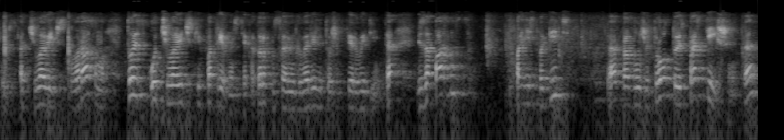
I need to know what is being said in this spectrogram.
то есть от человеческого разума, то есть от человеческих потребностей, о которых мы с вами говорили тоже в первый день. Да? Безопасность, поесть, попить, да, продолжить род, то есть простейшие. Да?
